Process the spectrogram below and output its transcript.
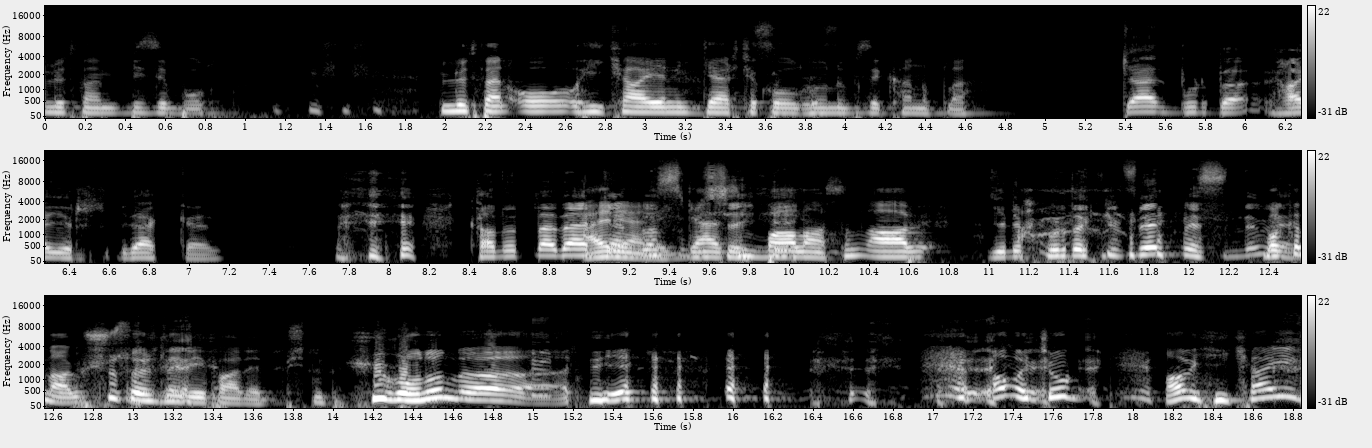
Lütfen bizi bul. Lütfen o hikayenin gerçek olduğunu bize kanıtla. Gel burada. Hayır, bir dakika. Kanıtla Hayır derken yani nasıl bir gelsin şey? bağlansın abi. Gelip burada küfretmesin değil mi? Bakın abi şu sözleri ifade etmiştim. Hugo'nun diye. Ama çok abi hikaye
